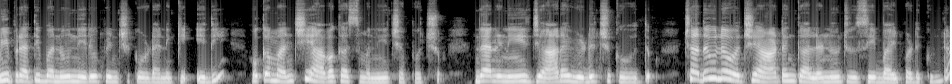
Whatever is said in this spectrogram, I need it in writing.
మీ ప్రతిభను నిరూపించుకోవడానికి ఇది ఒక మంచి అవకాశమని చెప్పొచ్చు. దానిని జార విడుచుకోవద్దు. చదువులో వచ్చే ఆటంకాలను చూసి భయపడకుండా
